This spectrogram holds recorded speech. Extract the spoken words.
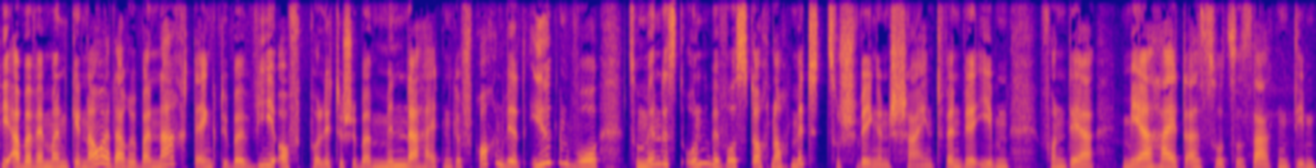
die aber, wenn man genauer darüber nachdenkt, über wie oft politisch über Minderheiten gesprochen wird, irgendwo zumindest unbewusst doch noch mitzuschwingen scheint, wenn wir eben von der Mehrheit als sozusagen dem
